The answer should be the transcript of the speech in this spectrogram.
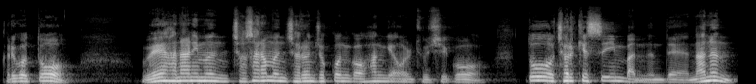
그리고 또 왜 하나님은 저 사람은 저런 조건과 환경을 주시고 또 저렇게 쓰임 받는데 나는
